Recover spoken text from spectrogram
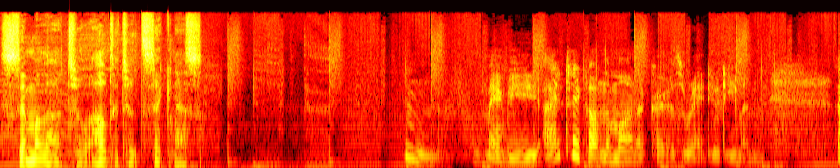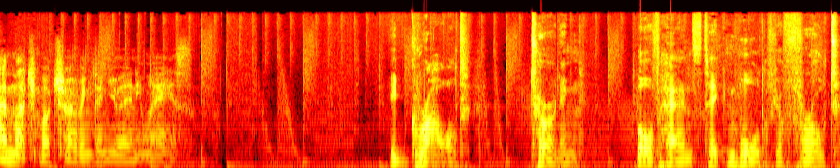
similar to altitude sickness. Hmm, maybe I take on the moniker as Radio Demon. I'm much more charming than you, anyways. He growled, turning, both hands taking hold of your throat.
